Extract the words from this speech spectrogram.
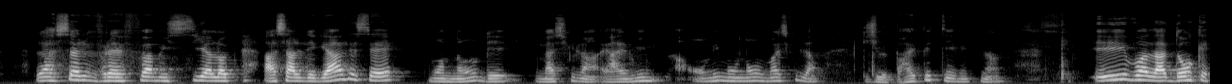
la seule vraie femme ici à la salle des gardes, c'est mon nom de masculin. Et on a mis mon nom masculin, que je ne vais pas répéter maintenant. Et voilà, donc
